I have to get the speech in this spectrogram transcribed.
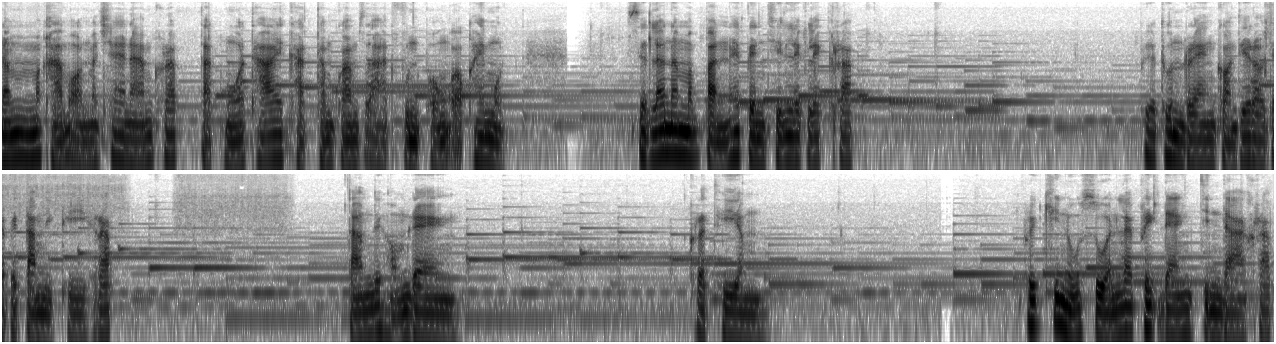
นำมะขามอ่อนมาแช่น้ำครับ ตัดหัวท้ายขัดทำความสะอาดฝุ่นผงออกให้หมด เสร็จแล้วนำมาปั่นให้เป็นชิ้นเล็กๆครับ เพื่อทุนแรงก่อนที่เราจะไปตำอีกทีครับ ตามด้วยหอมแดง ระเทียม พริกขี้หนูสวนและพริกแดงจินดาครับ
